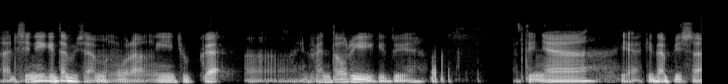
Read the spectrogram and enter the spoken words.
Nah, di sini kita bisa mengurangi juga uh, inventory gitu ya. Artinya ya kita bisa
